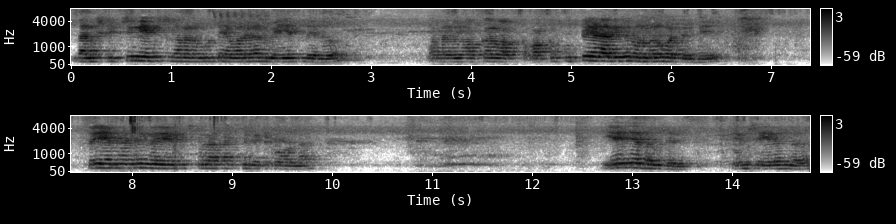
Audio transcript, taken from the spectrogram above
దానికి స్టిచ్చింగ్ వేయించుకోవాలనుకుంటే ఎవరికైనా వేయట్లేదు. వాళ్ళకి ఒక్క ఒక్క ఒక్క కుట్టు వేయడానికి రెండు రోజులు పట్టింది సో ఏంటంటే ఇంకా వేయించుకున్నా కట్టిన పెట్టుకోవాలా ఏం చేద్దాం ఫ్రెండ్స్? ఏం చేయలేం కదా?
